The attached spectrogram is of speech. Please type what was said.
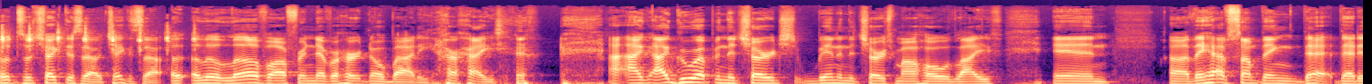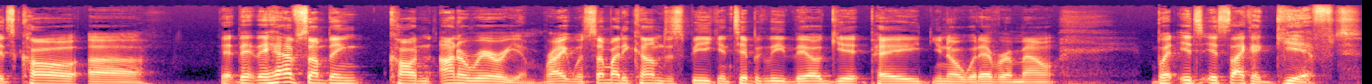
So, so check this out. Check this out. A, a little love offering never hurt nobody. All right. I, I grew up in the church, been in the church my whole life, and uh, they have something that that it's called. Uh, they, they have something called an honorarium, right? When somebody comes to speak, and typically they'll get paid, you know, whatever amount, but it's it's like a gift.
